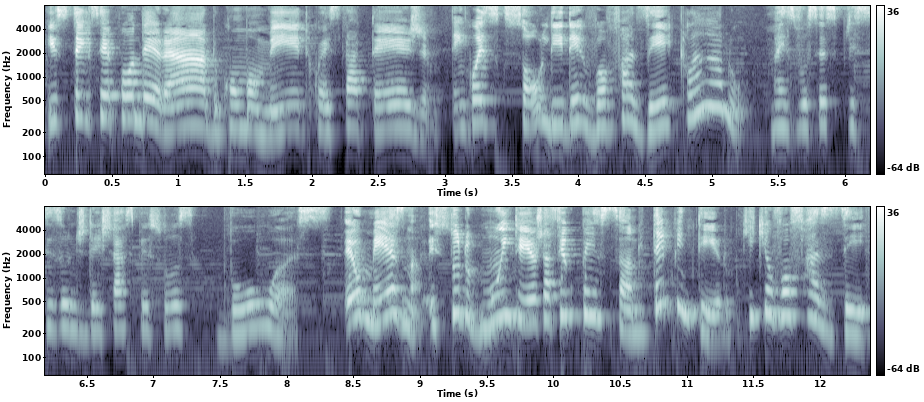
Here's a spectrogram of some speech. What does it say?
isso tem que ser ponderado com o momento, com a estratégia. Tem coisas que só o líder vai fazer, claro. Mas vocês precisam de deixar as pessoas boas. Eu mesma estudo muito e eu já fico pensando o tempo inteiro: o que, que eu vou fazer?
